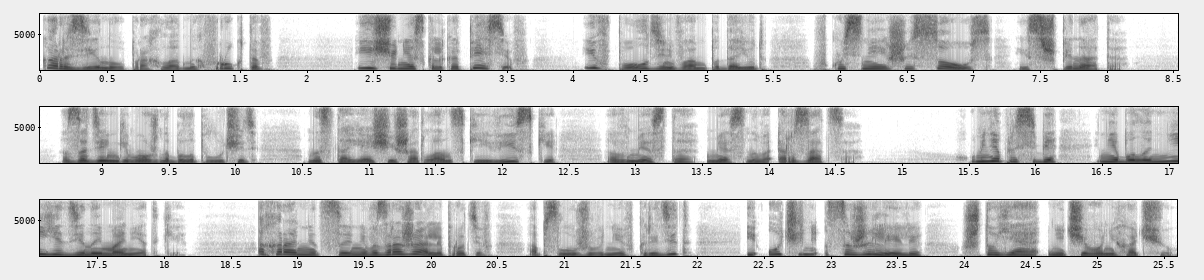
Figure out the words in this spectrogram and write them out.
корзину прохладных фруктов, еще несколько песев, и в полдень вам подают вкуснейший соус из шпината. За деньги можно было получить настоящие шотландские виски вместо местного эрзаца. У меня при себе не было ни единой монетки. Охранницы не возражали против обслуживания в кредит и очень сожалели, что я ничего не хочу.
